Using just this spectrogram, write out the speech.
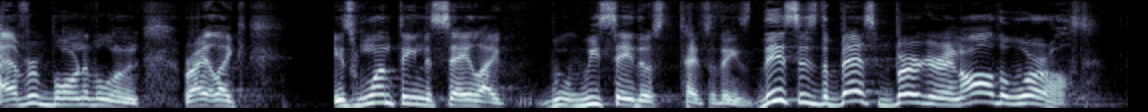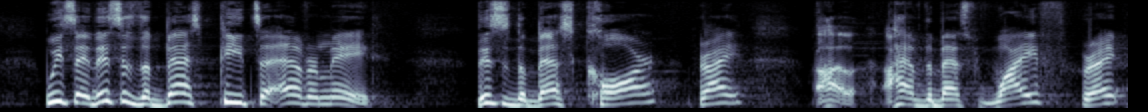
ever born of a woman, right? Like, it's one thing to say, like, we say those types of things. This is the best burger in all the world. We say, this is the best pizza ever made. This is the best car, right? Uh, I have the best wife, right?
